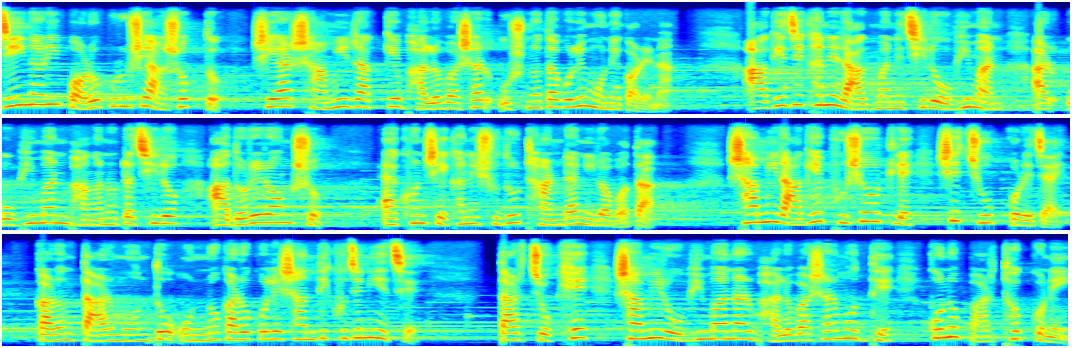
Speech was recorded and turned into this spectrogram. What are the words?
যেই নারী পরপুরুষে আসক্ত, সে আর স্বামীর রাগকে ভালোবাসার উষ্ণতা বলে মনে করে না। আগে যেখানে রাগ মানে ছিল অভিমান, আর অভিমান ভাঙানোটা ছিল আদরের অংশ এখন সেখানে শুধু ঠান্ডা নীরবতা। স্বামীর আগে ফুসে উঠলে সে চুপ করে যায়, কারণ তার মন তো অন্য কারও কোলে শান্তি খুঁজে নিয়েছে। তার চোখে স্বামীর অভিমান আর ভালোবাসার মধ্যে কোনো পার্থক্য নেই।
